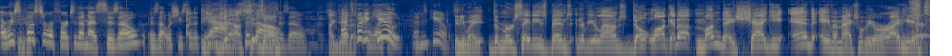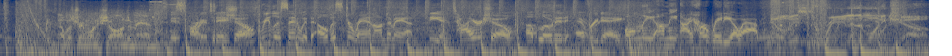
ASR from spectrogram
Are we supposed to refer to them as Sizzo? Is that what she said at the Yeah, end? yeah, Sizzo. Sizzo. Sizzo. I get That's it. pretty I like cute. it. That's mm-hmm. cute. Anyway, the Mercedes Benz Interview Lounge, don't lock it up. Monday, Shaggy and Ava Max will be right here. Elvis Duran Morning Show on demand. Miss part of today's show? Re-listen with Elvis Duran on demand. The entire show uploaded every day, only on the iHeartRadio app. Elvis Duran in the Morning Show.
